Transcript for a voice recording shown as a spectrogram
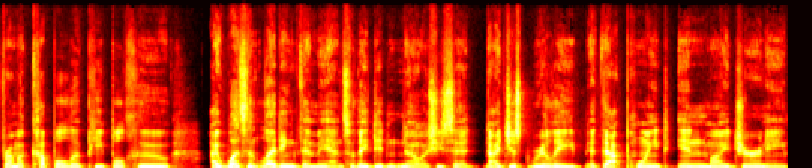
from a couple of people who I wasn't letting them in. So they didn't know, as she said. I just really, at that point in my journey,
